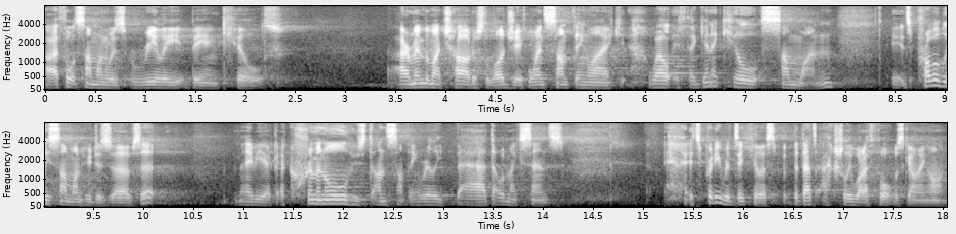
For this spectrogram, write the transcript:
I thought someone was really being killed. I remember my childish logic went something like, well, if they're going to kill someone, it's probably someone who deserves it, maybe a, a criminal who's done something really bad. That would make sense. It's pretty ridiculous, but, but that's actually what I thought was going on.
